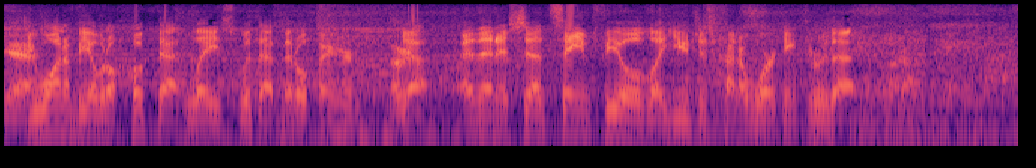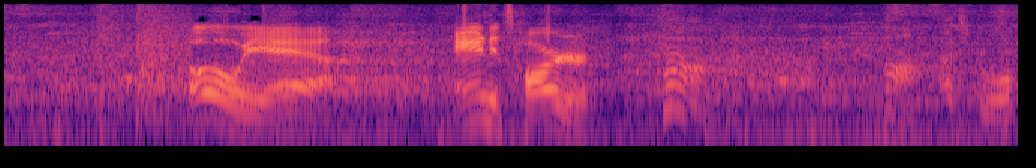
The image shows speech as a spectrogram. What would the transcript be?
Yeah. You want to be able to hook that lace with that middle finger. Okay. Yeah. And then it's that same feel like you just kind of working through that. Oh yeah. And it's harder. Huh. Huh. That's cool.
